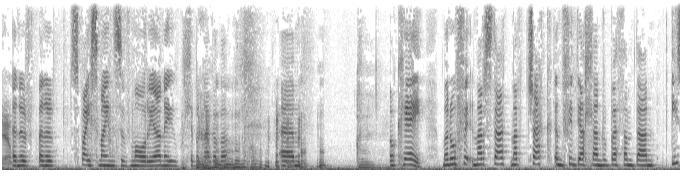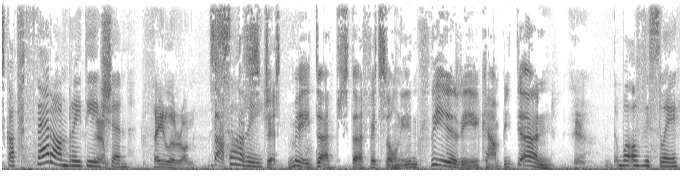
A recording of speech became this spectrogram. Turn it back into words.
yeah. yn, yr, yn yr Spice Mines of Moria neu lle bynnag oedd o. Um, OK. Mae'r ma stat, mae'r check yn ffindio allan rhywbeth amdan... He's got theron radiation. Um, Thaleron. That, Sorry. That's just made up stuff. It's only in theory. It can't be done. Yeah. Well, obviously.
